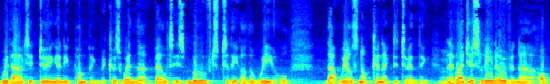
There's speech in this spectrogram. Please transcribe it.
without it doing any pumping because when that belt is moved to the other wheel, that wheel's not connected to anything. Mm. And if I just lean over now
